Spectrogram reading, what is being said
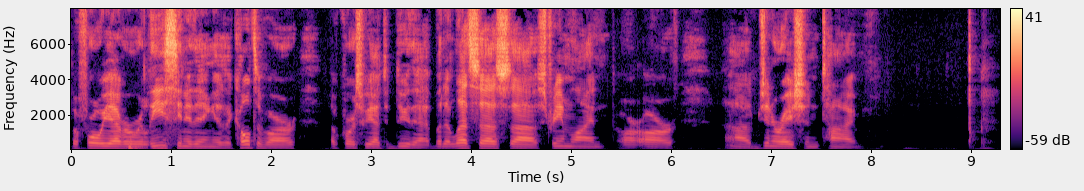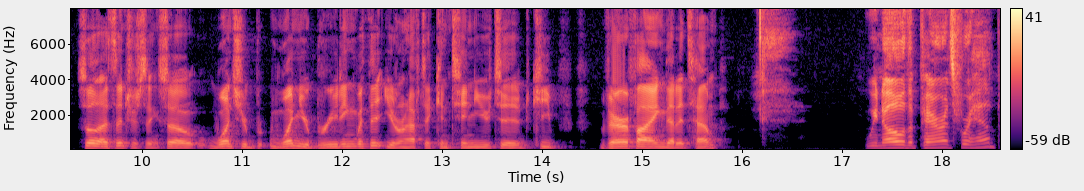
Before we ever release anything as a cultivar, of course, we have to do that. But it lets us uh, streamline our, our uh, generation time. So that's interesting. So once you're when you're breeding with it, you don't have to continue to keep verifying that it's hemp. We know the parents were hemp.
